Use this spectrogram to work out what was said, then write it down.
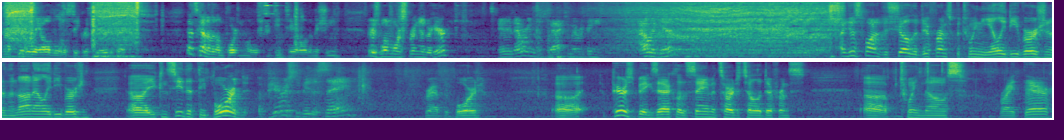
Not give away all the little secrets here, but that's kind of an important little detail of the machine. There's one more spring under here, and now we're going to vacuum everything out again. I just wanted to show the difference between the LED version and the non-LED version. Uh, you can see that the board appears to be the same. Grab the board. Uh, appears to be exactly the same. It's hard to tell the difference uh, between those right there.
